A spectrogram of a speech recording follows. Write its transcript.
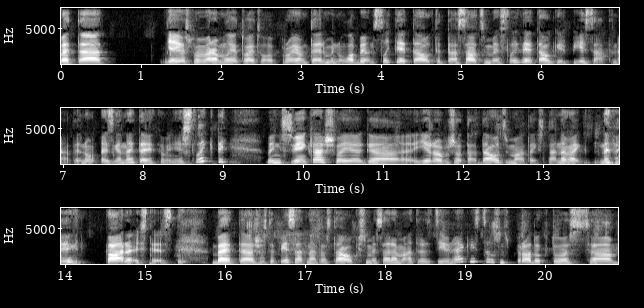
Bet, ja jūs, piemēram, lietojat vēl projām terminu labi un sliktie tauki, tad tā saucamie sliktie tauki ir piesātinātie. Nu, es gan neteiktu, ka viņi ir slikti. Uh, Viņus vienkārši vajag uh, ierobežotā daudzumā, teiksim, tā nevajag, nevajag pārēsties. Bet uh, šos piesātinātos taukus mēs varam atrast dzīvnieku izcelsmes produktos. Uh,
